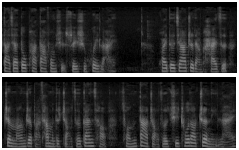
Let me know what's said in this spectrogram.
大家都怕大风雪随时会来。”怀德家这两个孩子正忙着把他们的沼泽干草从大沼泽区拖到镇里来，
